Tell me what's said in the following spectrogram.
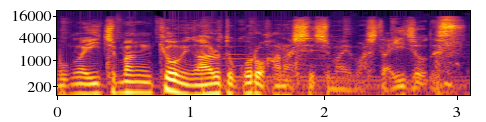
僕が一番興味があるところを話してしまいました。以上です。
